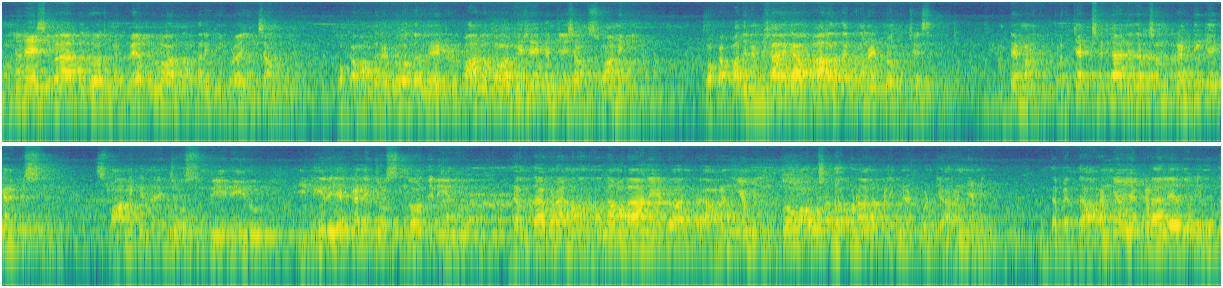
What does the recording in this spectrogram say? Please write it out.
మొన్ననే శివరాత్రి రోజు మేము పేపర్లో అందరికీ కూడా ఇచ్చాం. ఒక వంద రెండు వందల లీటర్ పాలతో అభిషేకం చేశాం స్వామికి. ఒక పది నిమిషాలకి ఆ పాలంతా కోనేట్లోకి వచ్చేసింది అంటే మనకి ప్రత్యక్షంగా నిదర్శనం కంటికే కనిపిస్తుంది. స్వామి కింద నుంచి వస్తుంది ఈ నీరు. ఈ నీరు ఎక్కడి నుంచి వస్తుందో తెలియదు ఇదంతా కూడా మన నల్లమల అనేటువంటి అరణ్యం ఎంతో ఔషధ గుణాలు కలిగినటువంటి అరణ్యం ఇది. ఇంత పెద్ద అరణ్యం ఎక్కడా లేదు ఇంత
